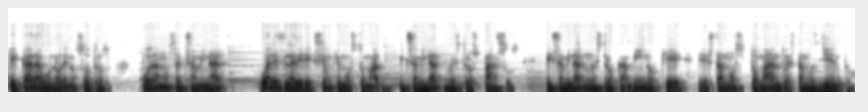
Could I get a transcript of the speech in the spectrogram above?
que cada uno de nosotros podamos examinar cuál es la dirección que hemos tomado, examinar nuestros pasos, examinar nuestro camino que estamos tomando, estamos yendo.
